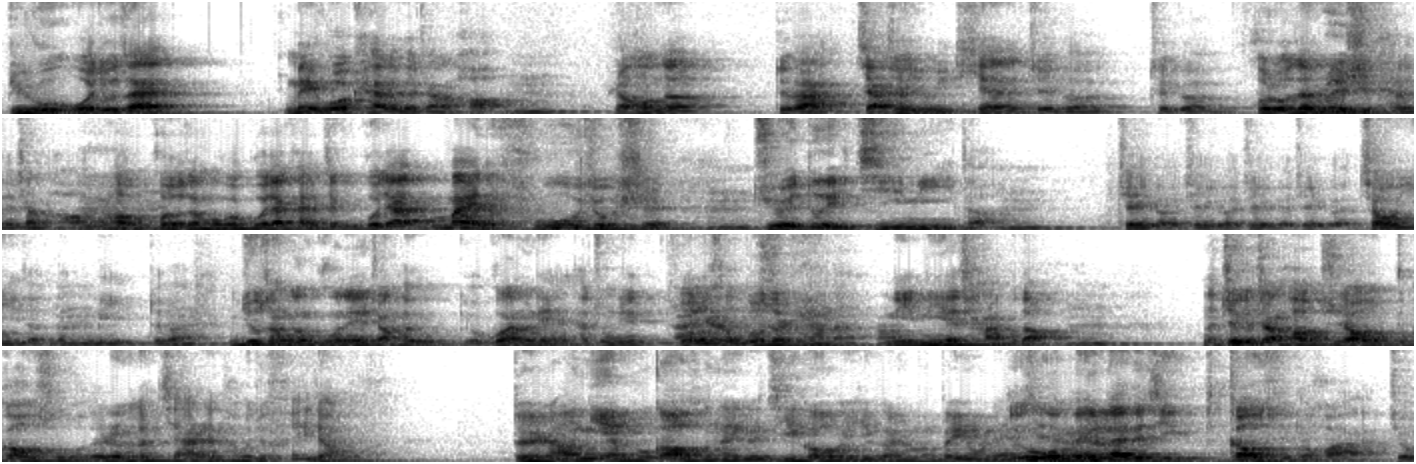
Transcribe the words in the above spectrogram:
比如我就在美国开了个账号，嗯然后呢，对吧？假设有一天这个这个，或者我在瑞士开了个账号，嗯然后或者在某个国家开的，这个国家卖的服务就是嗯绝对机密的嗯这个这个这个这个交易的能力，嗯对吧？你就算跟国内的账号有有关联，它中间做了很多的你你也查不到。嗯那这个账号只要我不告诉我的任何家人，它不就废掉了嘛。对，然后你也不告诉那个机构一个什么备用联系因为，我没有来得及告诉的话，就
